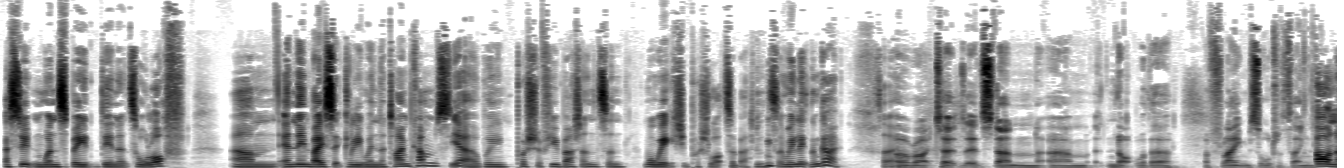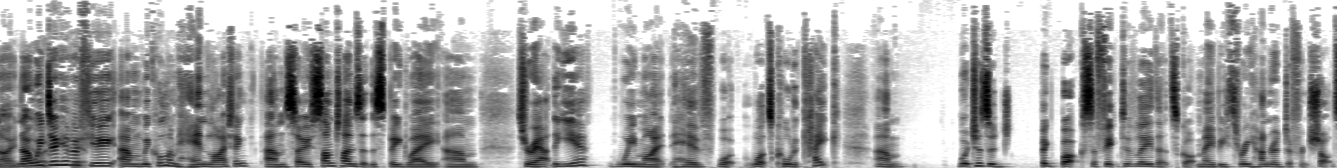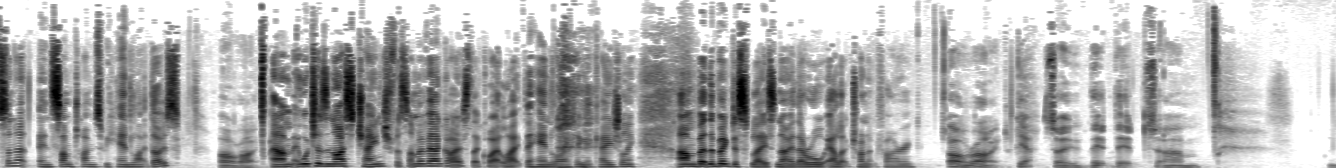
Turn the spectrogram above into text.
a certain wind speed, then it's all off. Um, and then basically, when the time comes, yeah, we push a few buttons, and well, we actually push lots of buttons, and we let them go. So, Oh, right. So, it's done um, not with a, a flame sort of thing. oh no, no, we do have a few. Um, we call them hand lighting. Um, so sometimes at the speedway, um, throughout the year, we might have what what's called a cake, um, which is a big box, effectively that's got maybe three hundred different shots in it, and sometimes we hand light those. Oh, right. um, which is a nice change for some of our guys. They quite like the hand lighting occasionally. Um, but the big displays, no, they're all electronic firing. Oh, right. Yeah. So that that um,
